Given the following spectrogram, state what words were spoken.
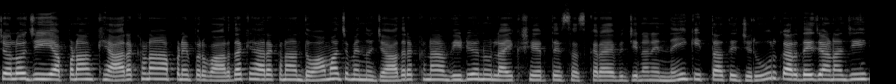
ਚਲੋ ਜੀ, ਆਪਣਾ ਖਿਆਲ ਰੱਖਣਾ, ਆਪਣੇ ਪਰਿਵਾਰ ਦਾ ਖਿਆਲ ਰੱਖਣਾ, ਦੁਆਵਾਂ 'ਚ ਮੈਨੂੰ ਯਾਦ ਰੱਖਣਾ। ਵੀਡੀਓ ਨੂੰ ਲਾਈਕ ਸ਼ੇਅਰ ਤੇ ਸਬਸਕ੍ਰਾਈਬ ਜਿਨ੍ਹਾਂ ਨੇ ਨਹੀਂ ਕੀਤਾ ਤੇ ਜਰੂਰ ਕਰਦੇ ਜਾਣਾ ਜੀ।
